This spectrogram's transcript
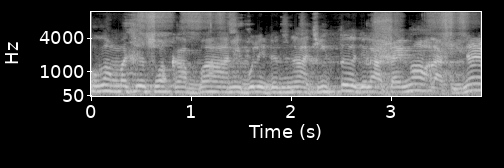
Orang baca surat khabar ni boleh dengar cerita je lah. Tengoklah sini.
